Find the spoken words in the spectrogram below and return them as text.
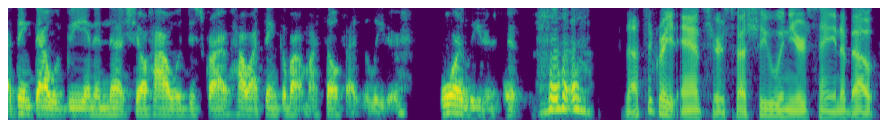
I think that would be in a nutshell how I would describe how I think about myself as a leader or leadership. That's a great answer, especially when you're saying about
